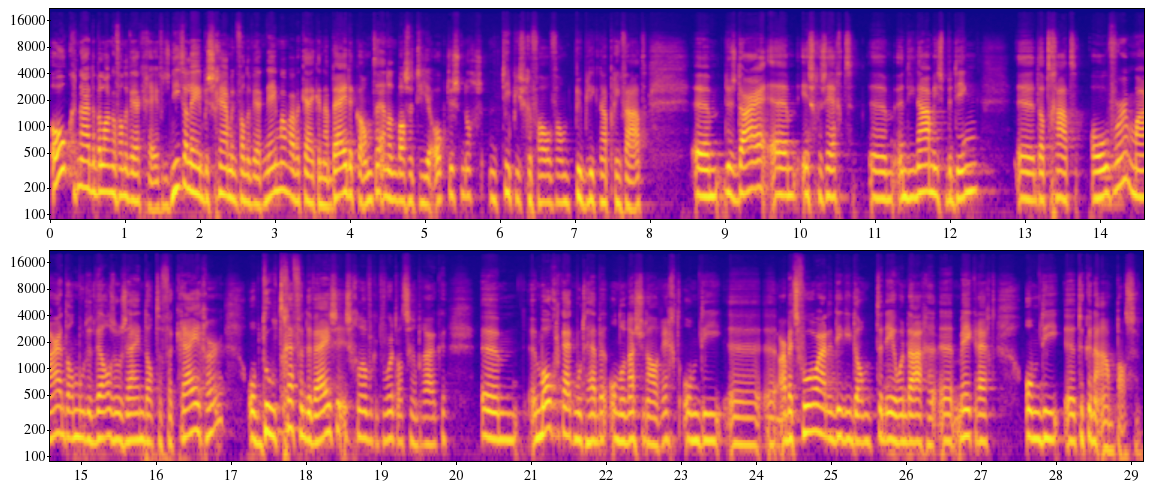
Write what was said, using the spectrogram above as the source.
ook naar de belangen van de werkgever. Dus niet alleen bescherming van de werknemer... maar we kijken naar beide kanten. En dan was het hier ook dus nog een typisch geval... van publiek naar privaat... Ehm, dus daar ehm, is gezegd, ehm, een dynamisch beding Eh, dat gaat over, maar dan moet het wel zo zijn dat de verkrijger op doeltreffende wijze, is geloof ik het woord dat ze gebruiken, ehm, een mogelijkheid moet hebben onder nationaal recht om die eh, arbeidsvoorwaarden die hij dan ten eeuwen en dagen eh, meekrijgt, om die te kunnen aanpassen.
